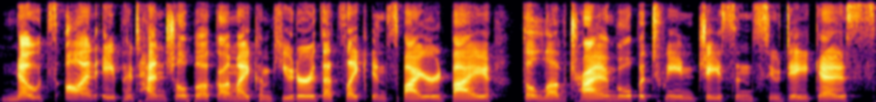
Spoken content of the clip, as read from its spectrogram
notes on a potential book on my computer that's like inspired by the love triangle between Jason Sudeikis,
